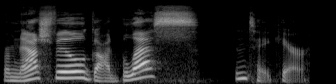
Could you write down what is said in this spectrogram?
From Nashville, God bless and take care.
